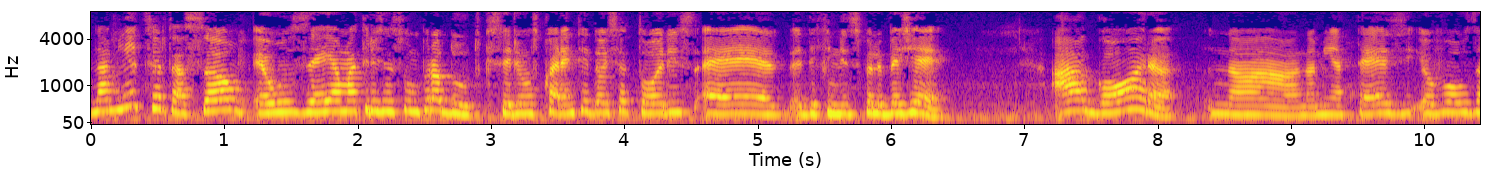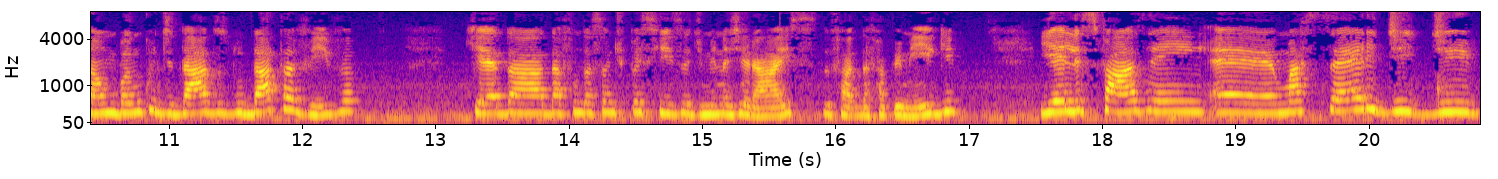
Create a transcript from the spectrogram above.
Na minha dissertação, eu usei a matriz insumo-produto, que seriam os 42 setores é, definidos pelo IBGE. Agora, na, na minha tese, eu vou usar um banco de dados do Data Viva, que é da, da Fundação de Pesquisa de Minas Gerais, do, da FAPEMIG. E eles fazem é, uma série de, de,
